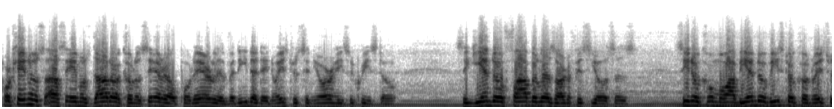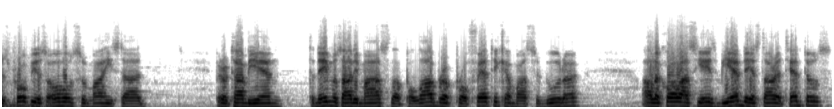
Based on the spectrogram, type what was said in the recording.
¿Por qué nos hemos dado a conocer el poder de la venida de nuestro Señor Jesucristo, siguiendo fábulas artificiosas, sino como habiendo visto con nuestros propios ojos su majestad, pero también tenemos además la palabra profética más segura, a la cual hacéis bien de estar atentos,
